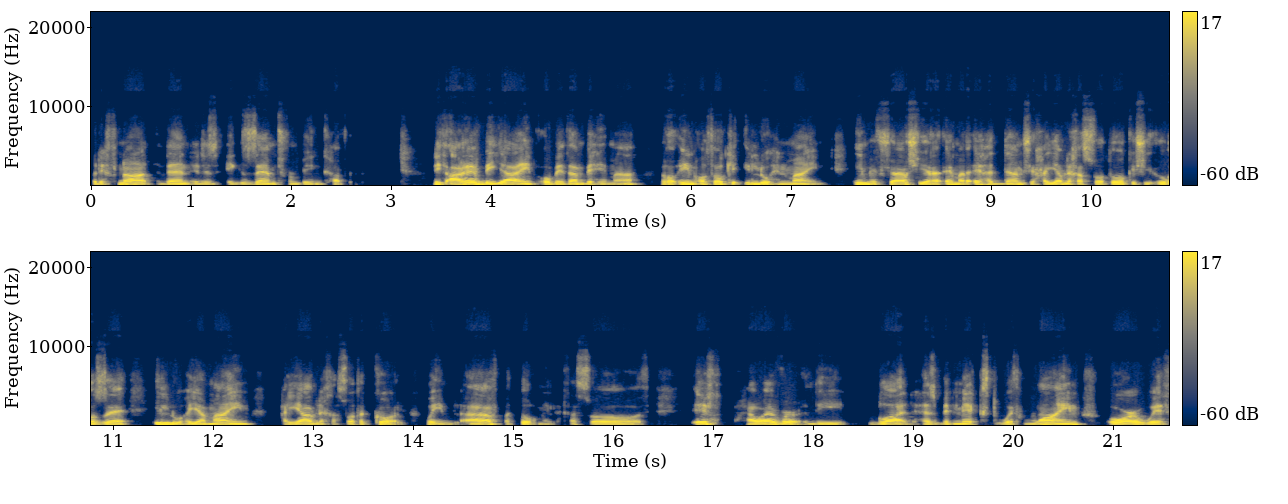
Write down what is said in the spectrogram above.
But if not, then it is exempt from being covered. נתערב ביין או בדם בהמה, רואים אותו כאילו הן מים. אם אפשר שיראה מראה הדם שחייב לכסותו כשיעור זה, אילו היה מים, חייב לכסות הכל, ואם לאו, פטור מלכסות. If, however, the blood has been mixed with wine or with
